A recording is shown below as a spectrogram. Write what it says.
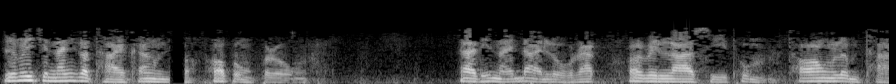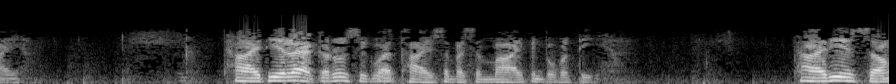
หรือไม่เช่นนั้นก็ถ่ายครั้งเดียวพ่อโปร่งๆถ้าที่ไหนได้ลูกรักพอเวลาสี่ทุ่มท้องเริ่มถ่าย ถ่ายที่แรกก็รู้สึกว่าถ่ายสบายๆเป็นปกติ ถ่ายที่สอง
